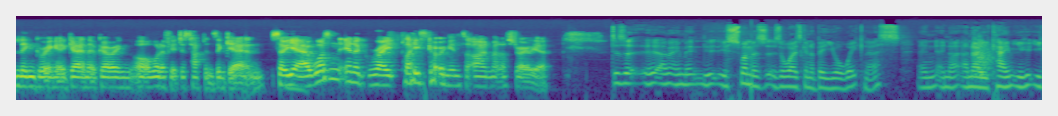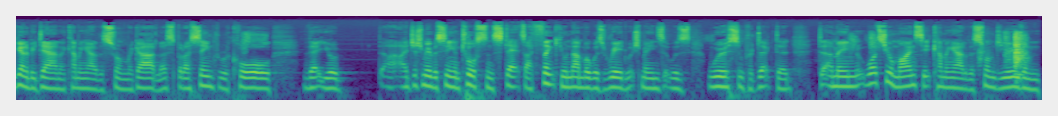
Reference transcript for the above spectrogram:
lingering again of going, oh, what if it just happens again? So yeah, I wasn't in a great place going into Ironman Australia. Does it? I mean, your swim is, is always going to be your weakness, and, and I know you came. You, you're going to be down and coming out of the swim regardless. But I seem to recall that you're. I just remember seeing in Thorsten's stats. I think your number was red, which means it was worse than predicted. I mean, what's your mindset coming out of the swim? Do you even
